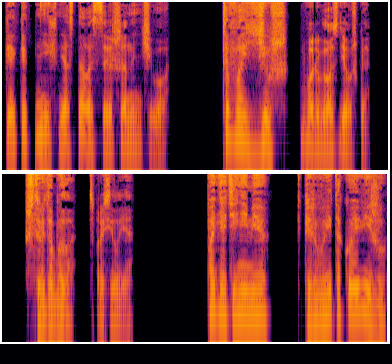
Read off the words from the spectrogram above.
как от них не осталось совершенно ничего. «Твою ж!» — выругалась девушка. «Что это было?» — спросил я. «Понятия не имею. Впервые такое вижу.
